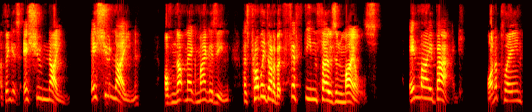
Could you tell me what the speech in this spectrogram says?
I think it's issue nine. Issue nine of Nutmeg magazine has probably done about fifteen thousand miles in my bag on a plane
